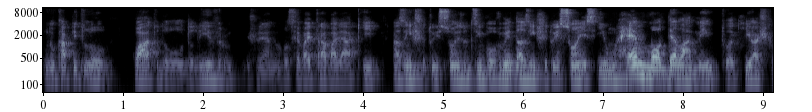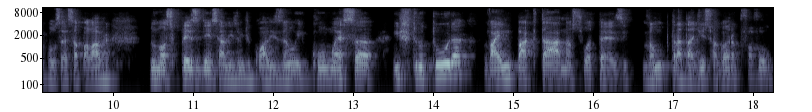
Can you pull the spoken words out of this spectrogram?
No capítulo 4 do, do livro, Juliano, você vai trabalhar aqui as instituições, o desenvolvimento das instituições e um remodelamento, aqui eu acho que eu vou usar essa palavra, do nosso presidencialismo de coalizão e como essa estrutura vai impactar na sua tese. Vamos tratar disso agora, por favor?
